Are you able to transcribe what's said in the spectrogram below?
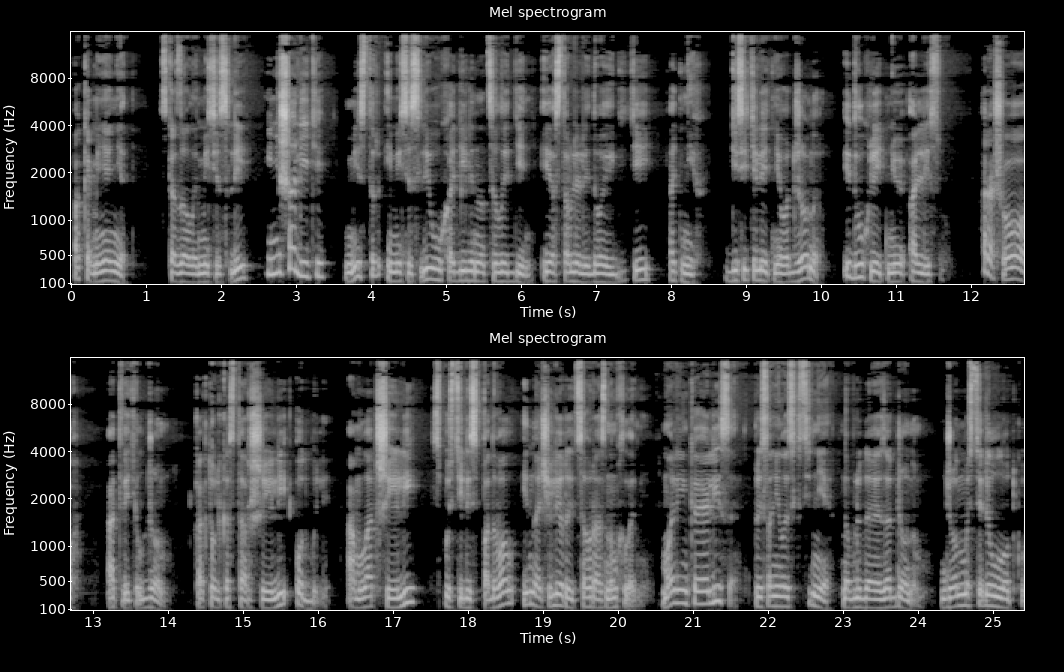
пока меня нет», – сказала миссис Ли, – «и не шалите». Мистер и миссис Ли уходили на целый день и оставляли двоих детей одних – десятилетнего Джона и двухлетнюю Алису. «Хорошо», – ответил Джон, как только старшие Ли отбыли, а младшие Ли спустились в подвал и начали рыться в разном хламе. Маленькая Алиса прислонилась к стене, наблюдая за Джоном. Джон мастерил лодку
